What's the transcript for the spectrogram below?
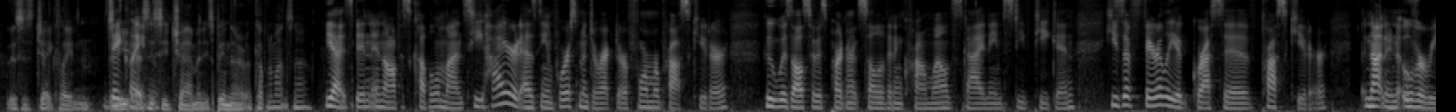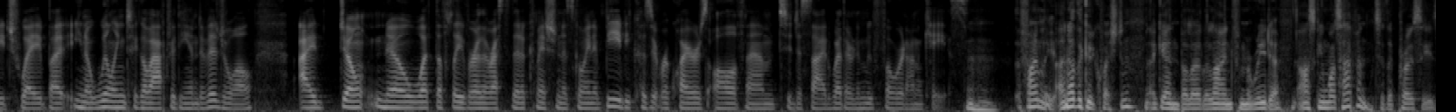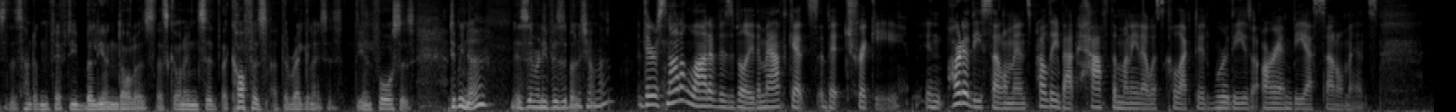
This is Jay Clayton, Jay the Clayton. SEC chairman. He's been there a couple of months now. Yeah, he's been in office a couple of months. He hired as the enforcement director a former prosecutor who was also his partner at Sullivan and Cromwell, this guy named Steve Peikin. He's a fairly aggressive prosecutor, not in an overreach way, but you know, willing to go after the individual. I don't know what the flavor of the rest of the commission is going to be because it requires all of them to decide whether to move forward on a case. Mm-hmm. Finally, another good question, again below the line from a reader, asking what's happened to the proceeds of this $150 billion that's gone into the coffers of the regulators, the enforcers. Do we know? Is there any visibility on that? There's not a lot of visibility. The math gets a bit tricky. In part of these settlements, probably about half the money that was collected were these RMBS settlements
